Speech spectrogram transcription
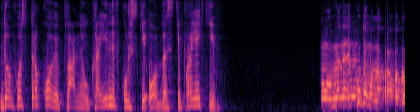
довгострокові плани України в Курській області. Про які? Ну, ми не будемо направду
